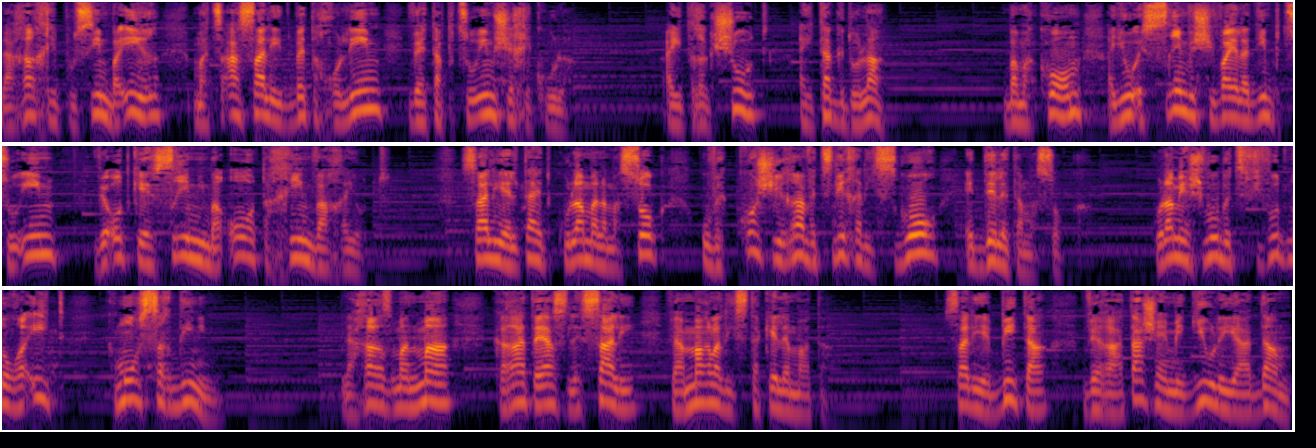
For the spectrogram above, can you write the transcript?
לאחר חיפושים בעיר מצאה סלי את בית החולים ואת הפצועים שחיכו לה. ההתרגשות הייתה גדולה. במקום היו 27 ילדים פצועים ועוד כ-20 אמהות, אחים ואחיות. סלי העלתה את כולם על המסוק ובקושי רב הצליחה לסגור את דלת המסוק. כולם ישבו בצפיפות נוראית כמו סרדינים. לאחר זמן מה קרא הטייס לסלי ואמר לה להסתכל למטה. סלי הביטה וראתה שהם הגיעו ליעדם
